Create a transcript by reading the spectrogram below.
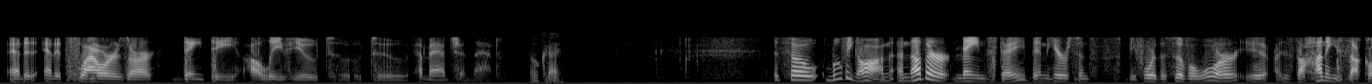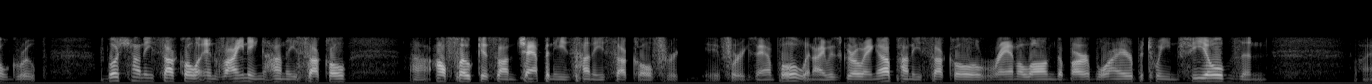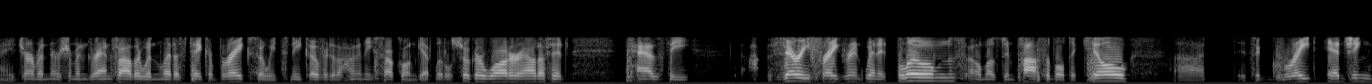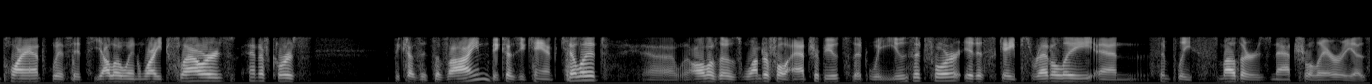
and it, and its flowers are dainty. I'll leave you to to imagine that. Okay. So, moving on, another mainstay, been here since before the Civil War, is the honeysuckle group. Bush honeysuckle and vining honeysuckle. Uh, I'll focus on Japanese honeysuckle for for example. When I was growing up, honeysuckle ran along the barbed wire between fields, and My German nurseryman grandfather wouldn't let us take a break, so we'd sneak over to the honeysuckle and get little sugar water out of it. It has the very fragrant when it blooms, almost impossible to kill. Uh, it's a great edging plant with its yellow and white flowers, and of course, because it's a vine, because you can't kill it, uh, all of those wonderful attributes that we use it for, it escapes readily and simply smothers natural areas.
